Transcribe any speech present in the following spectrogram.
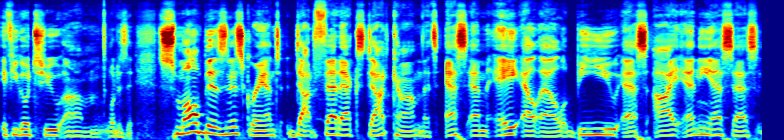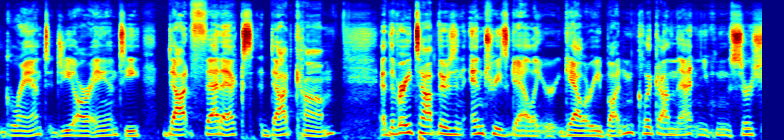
if you go to, um, what is it? Smallbusinessgrant.fedex.com. That's S M A L L B U S I N E S S, grant, G R A N T, dot FedEx.com. At the very top, there's an entries gallery, gallery button. Click on that, and you can search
